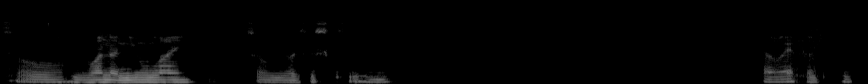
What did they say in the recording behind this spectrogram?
So we want a new line. So we will just in LF again.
